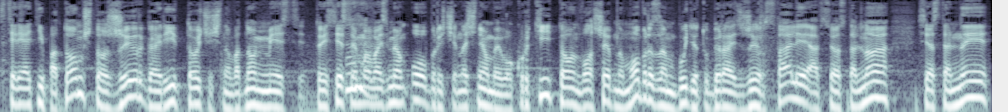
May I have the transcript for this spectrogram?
Стереотип о том, что жир горит точечно в одном месте. То есть, если мы возьмем обруч и начнем его крутить, то он волшебным образом будет убирать жир с талии, а все остальное, все остальные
